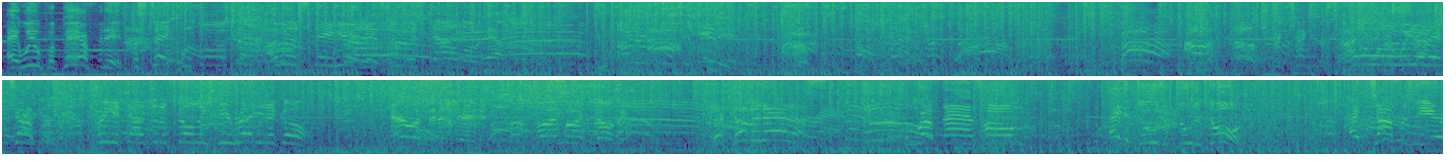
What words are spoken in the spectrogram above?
Hey, we were prepared for this. Let's take one. I'm gonna stay here and make sure this download happens. You idiot! I don't want to wait on that chopper. Bring it down to the building. Be ready to go. Airlift initiated. Flying by building. They're coming at us. Corrupt asshole! Hey, the dudes are through the door. Hey, Chopper's here.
